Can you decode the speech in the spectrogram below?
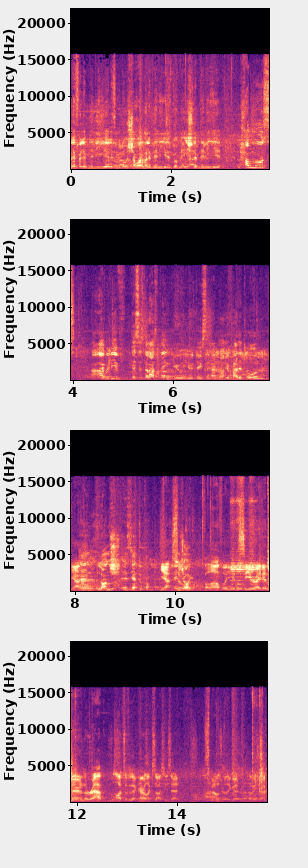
الفلافل اللبنانيه لازم يدوق الشاورما اللبنانيه لازم يدوق القيش اللبنانيه الحمص I believe this is the last thing you, you taste in Lebanon. You've had it all, Yeah. and lunch is yet to come. Yeah, so Enjoy. falafel you can see right in there in the wrap. Lots of that garlic sauce you said. smells really good. Let me try.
